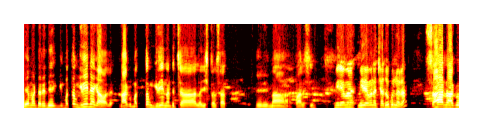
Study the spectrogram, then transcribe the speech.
ఏమంటారు ఇది? మొత్తం గ్రీనే కావాలి. నాకు మొత్తం గ్రీన్ అంటే చాలా ఇష్టం సార్. ఇది నా పాలసీ. మీరేమైనా మీరేమైనా చదువుకున్నారా? సార్ నాకు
